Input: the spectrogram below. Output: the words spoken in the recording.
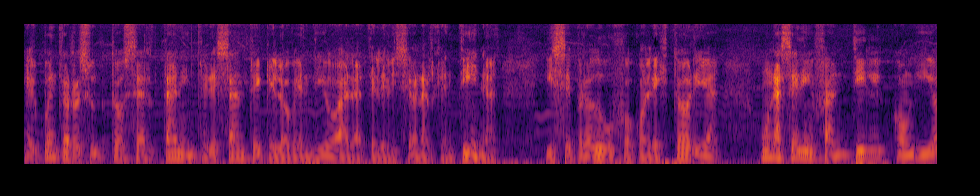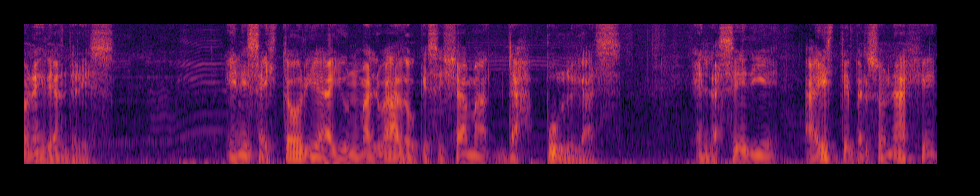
El cuento resultó ser tan interesante que lo vendió a la televisión argentina y se produjo con la historia una serie infantil con guiones de Andrés. En esa historia hay un malvado que se llama Das Pulgas. En la serie a este personaje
